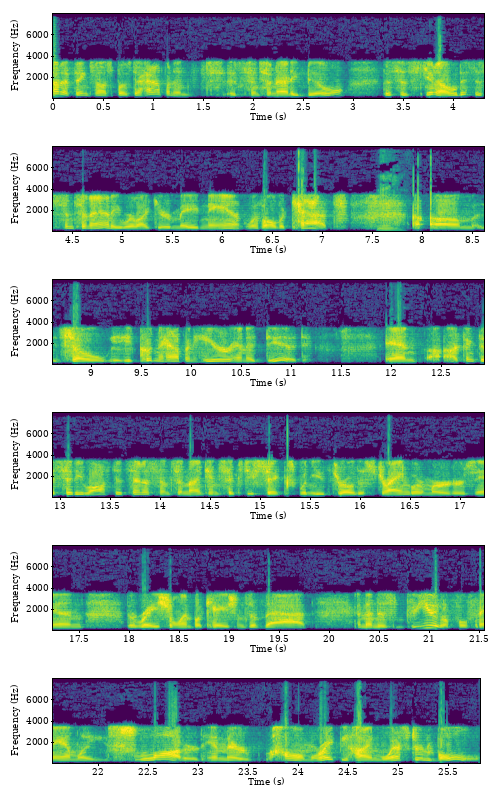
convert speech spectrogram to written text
kind of thing's not supposed to happen in C- Cincinnati, Bill. This is, you know, this is Cincinnati. We're like your maiden aunt with all the cats. Yeah. Um, so it couldn't happen here, and it did. And I think the city lost its innocence in 1966 when you throw the Strangler murders in, the racial implications of that, and then this beautiful family slaughtered in their home right behind Western Bowl.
